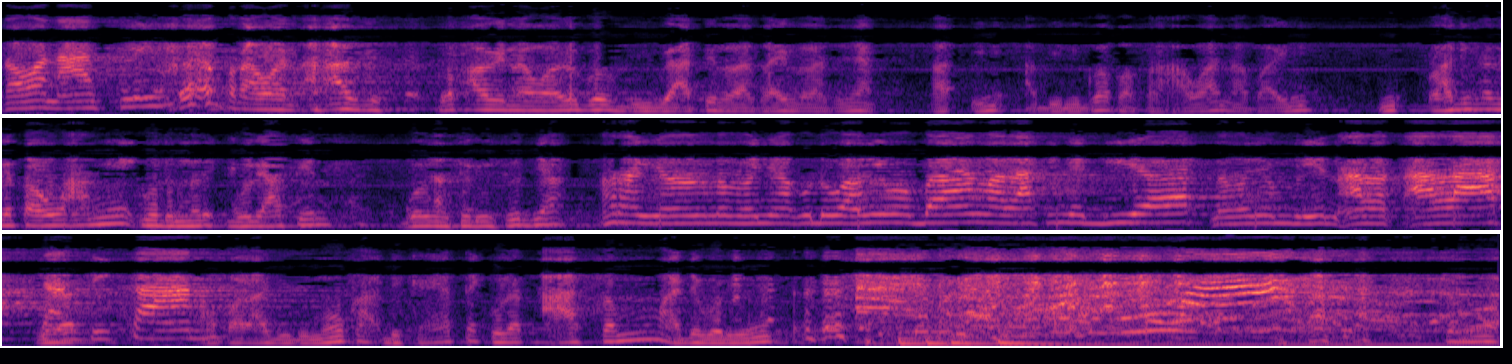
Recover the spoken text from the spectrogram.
Perawan asli. Eh, perawan asli. Gua kawin sama lu gua bibatin rasain rasanya. Ah, ini abini gua apa perawan apa ini? Lagi kagak tahu wangi, gue denger, gue liatin, gue usut-usutnya. Orang yang namanya aku doangi mah bang, lakinya giat, namanya beliin alat-alat, Iya. cantikan. Apalagi di muka, di ketek, gue liat asem aja gue ini. Semua.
